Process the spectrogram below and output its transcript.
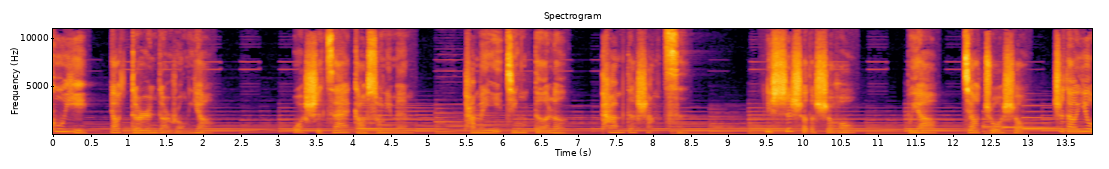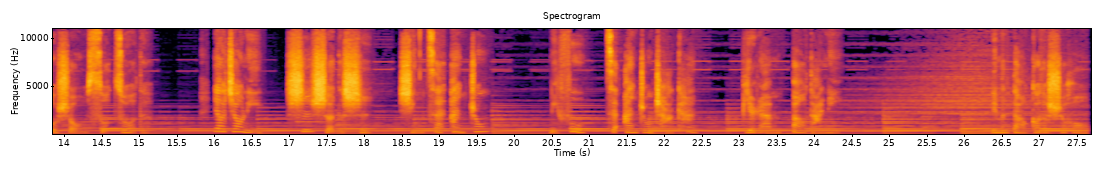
故意要得人的荣耀。我是在告诉你们，他们已经得了他们的赏赐。你施舍的时候，不要叫左手知道右手所做的，要叫你施舍的事行在暗中。你父在暗中查看，必然报答你。你们祷告的时候，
